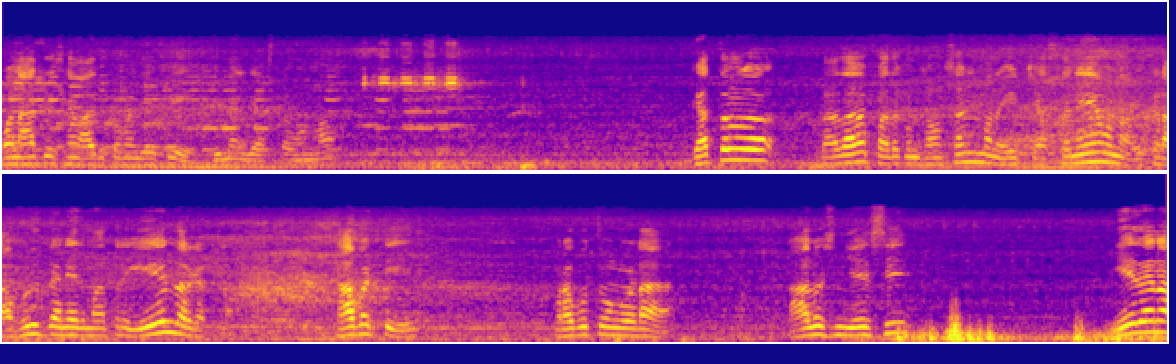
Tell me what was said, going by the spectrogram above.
వాళ్ళ ఆదేశం ఆదుకోమని చెప్పి డిమాండ్ చేస్తూ ఉన్నాం. గతంలో దాదాపు పదకొండు సంవత్సరాలు మనం ఏం చేస్తూనే ఉన్నాం. ఇక్కడ అభివృద్ధి అనేది మాత్రం ఏం జరగట్లేదు. కాబట్టి ప్రభుత్వం కూడా ఆలోచన చేసి ఏదైనా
